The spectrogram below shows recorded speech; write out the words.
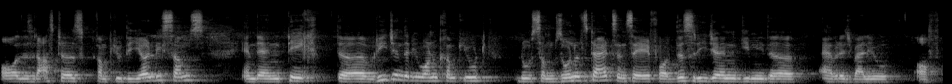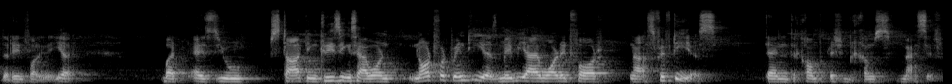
all these rasters, compute the yearly sums, and then take the region that you want to compute, do some zonal stats, and say for this region, give me the average value of the rainfall in a year. But as you start increasing, say I want not for 20 years, maybe I want it for last 50 years, then the computation becomes massive.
